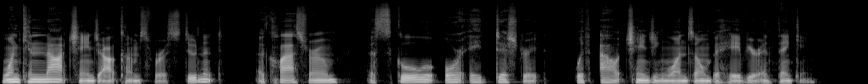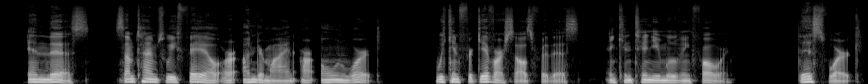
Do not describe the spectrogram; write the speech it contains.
One cannot change outcomes for a student, a classroom, a school, or a district without changing one's own behavior and thinking. In this, sometimes we fail or undermine our own work. We can forgive ourselves for this and continue moving forward. This work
